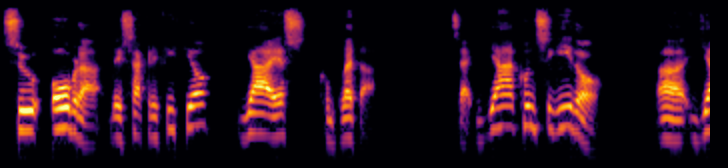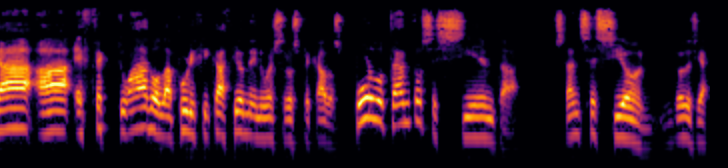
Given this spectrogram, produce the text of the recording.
su obra de sacrificio ya es completa. O sea, ya ha conseguido, ah, ya ha efectuado la purificación de nuestros pecados. Por lo tanto, se sienta, está en sesión. Entonces ya,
